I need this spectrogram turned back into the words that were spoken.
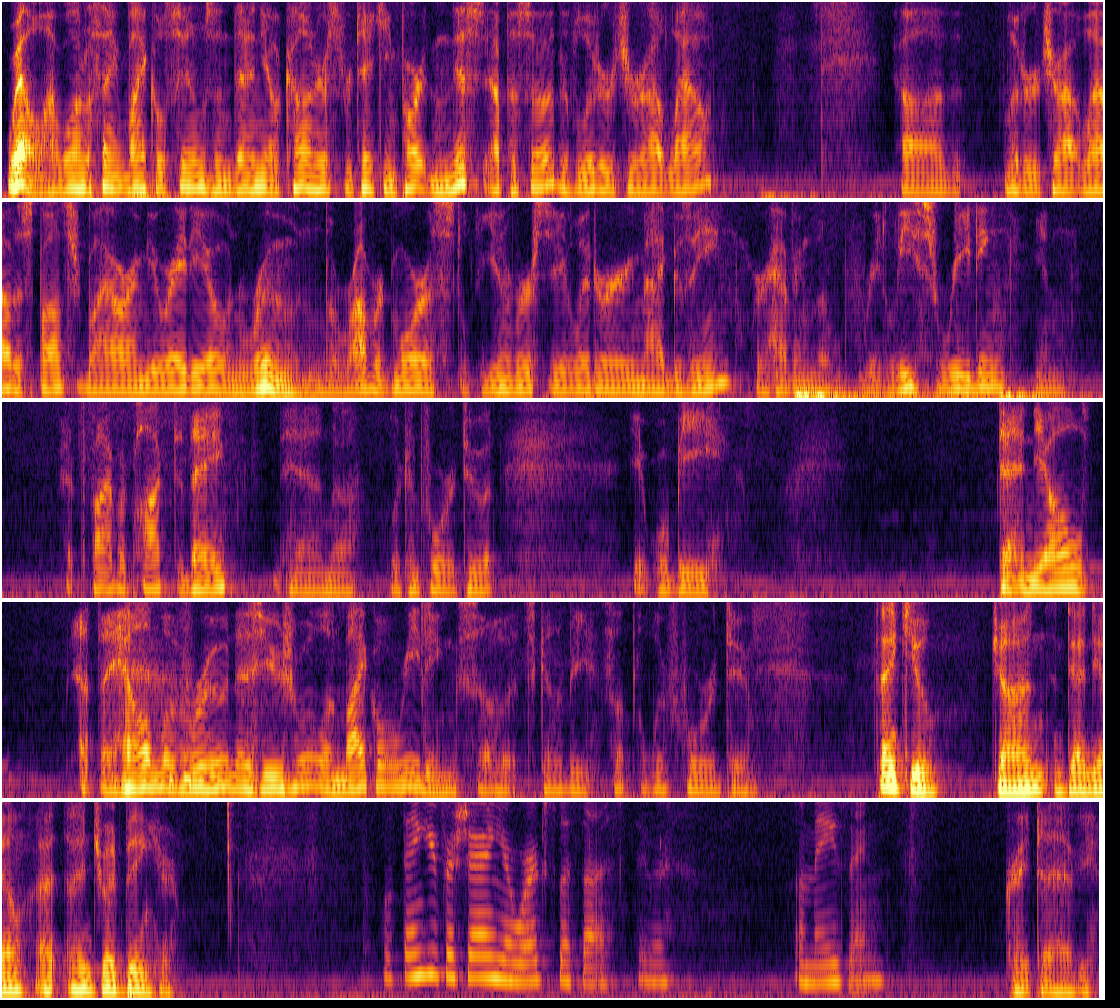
Well, I want to thank Michael Simms and Danielle Connors for taking part in this episode of Literature Out Loud. Uh, Literature Out Loud is sponsored by RMU Radio and Rune, the Robert Morris University Literary Magazine. We're having the release reading in at five o'clock today, and uh, looking forward to it. It will be Danielle at the helm of Rune as usual, and Michael reading. So it's going to be something to look forward to. Thank you, John and Danielle. I, I enjoyed being here. Well, thank you for sharing your works with us. They were amazing. Great to have you.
